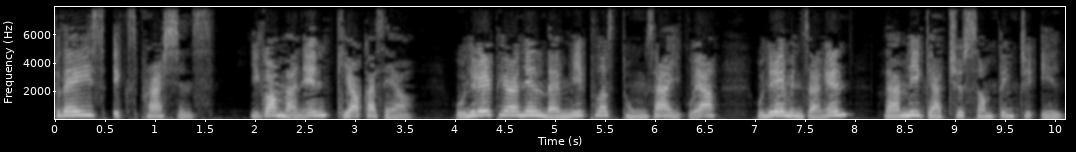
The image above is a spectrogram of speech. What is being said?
Today's expressions. 이것만은 기억하세요. 오늘의 표현은 let me 플러스 동사이고요. 오늘의 문장은 let me get you something to eat.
